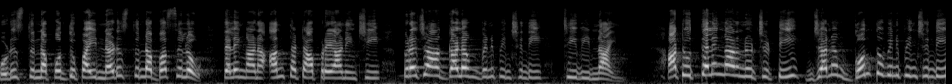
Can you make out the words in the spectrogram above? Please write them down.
పొడుస్తున్న పొద్దుపై నడుస్తున్న బస్సులో తెలంగాణ అంతటా ప్రయాణించి ప్రజాగళం వినిపించింది టీవీ నైన్ అటు తెలంగాణను చుట్టి జనం గొంతు వినిపించింది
